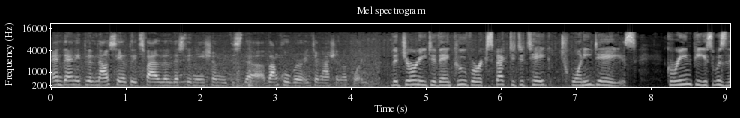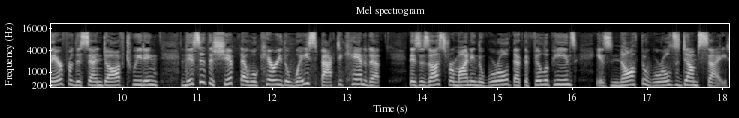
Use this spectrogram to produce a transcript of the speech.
And then it will now sail to its final destination, which is the Vancouver International Port. The journey to Vancouver expected to take 20 days. Greenpeace was there for the send off, tweeting, This is the ship that will carry the waste back to Canada. This is us reminding the world that the Philippines is not the world's dump site.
